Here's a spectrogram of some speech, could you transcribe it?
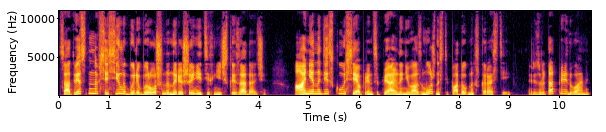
Соответственно, все силы были брошены на решение технической задачи, а не на дискуссии о принципиальной невозможности подобных скоростей. Результат перед вами.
